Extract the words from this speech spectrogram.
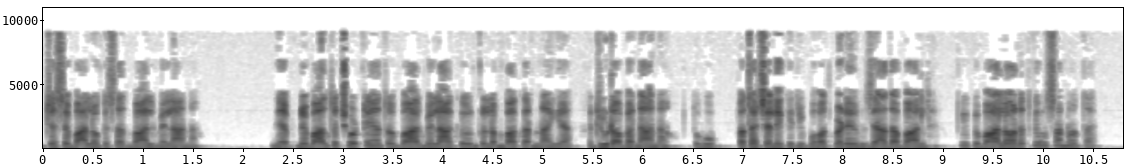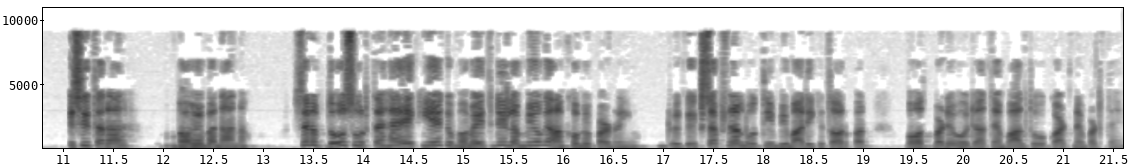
جیسے بالوں کے ساتھ بال میں لانا اپنے بال تو چھوٹے ہیں تو بال میں لا کے ان کو لمبا کرنا یا جوڑا بنانا، تو وہ پتا چلے کہ جی بہت بڑے زیادہ بال ہیں، کیونکہ بال عورت کے حسن ہوتا ہے۔ اسی طرح بھویں بنانا۔ صرف دو صورتیں ہیں، ایک یہ کہ بھویں اتنی لمبی ہو کہ آنکھوں میں پڑ رہی ہوں۔ جو ایک ایکسپشنل ہوتی ہے بیماری کے طور پر، بہت بڑے ہو جاتے ہیں، بال تو وہ کاٹنے پڑتے ہیں۔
